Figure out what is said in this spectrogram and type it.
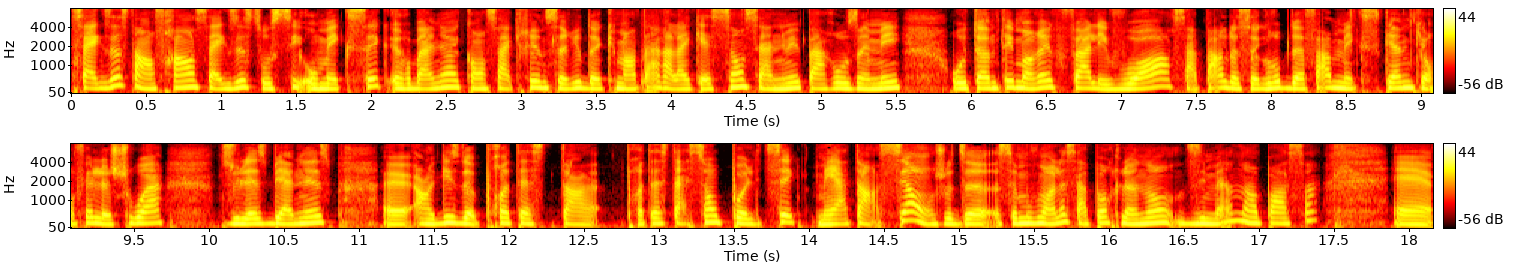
Ça existe en France, ça existe aussi au Mexique. Urbania a consacré une série de documentaires à la question. C'est animé par Rosemée Automne Morin. Vous pouvez aller voir. Ça parle de ce groupe de femmes mexicaines qui ont fait le choix du lesbianisme euh, en guise de protestation politique. Mais attention, je veux dire, ce mouvement-là, ça porte le nom d'Imen en passant. Euh,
